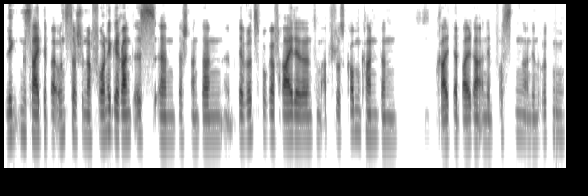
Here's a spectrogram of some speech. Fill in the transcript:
linken Seite bei uns da schon nach vorne gerannt ist. Ähm, da stand dann äh, der Würzburger frei, der dann zum Abschluss kommen kann. Dann prallt der Ball da an den Pfosten, an den Rücken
